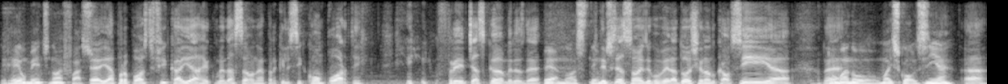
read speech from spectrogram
realmente não é fácil. É, e a propósito fica aí a recomendação, né? Para que eles se comportem em frente às câmeras, né? É, nós temos. Teve sessões com o vereador cheirando calcinha, né? Tomando uma escolzinha. Ah,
